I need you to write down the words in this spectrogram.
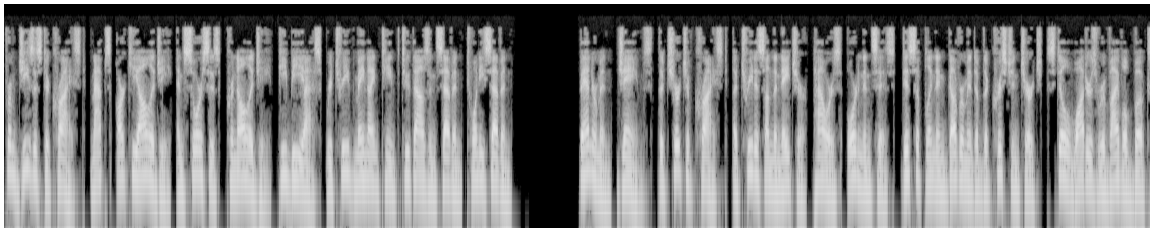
from Jesus to Christ, Maps, Archaeology, and Sources, Chronology, PBS, retrieved May 19, 2007 27. Bannerman, James, The Church of Christ, A Treatise on the Nature, Powers, Ordinances, Discipline and Government of the Christian Church, Still Waters Revival Books,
